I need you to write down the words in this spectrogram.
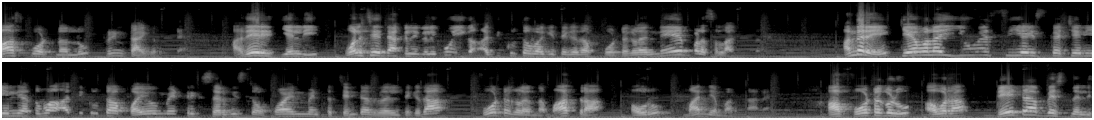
ಪಾಸ್ಪೋರ್ಟ್ನಲ್ಲೂ ಪ್ರಿಂಟ್ ಆಗಿರುತ್ತೆ. ಅದೇ ರೀತಿಯಲ್ಲಿ ವಲಸೆ ದಾಖಲೆಗಳಿಗೂ ಈಗ ಅಧಿಕೃತವಾಗಿ ತೆಗೆದ ಫೋಟೋಗಳನ್ನೇ ಬಳಸಲಾಗುತ್ತದೆ. ಅಂದರೆ ಕೇವಲ ಯುಎಸ್ಸಿಐಸ್ ಕಚೇರಿಯಲ್ಲಿ ಅಥವಾ ಅಧಿಕೃತ ಬಯೋಮೆಟ್ರಿಕ್ ಸರ್ವಿಸ್ ಅಪಾಯಿಂಟ್ಮೆಂಟ್ ಸೆಂಟರ್ಗಳಲ್ಲಿ ತೆಗೆದ ಫೋಟೋಗಳನ್ನು ಮಾತ್ರ ಅವರು ಮಾನ್ಯ ಮಾಡ್ತಾರೆ. ಆ ಫೋಟೋಗಳು ಅವರ ಡೇಟಾ ಬೇಸ್ನಲ್ಲಿ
